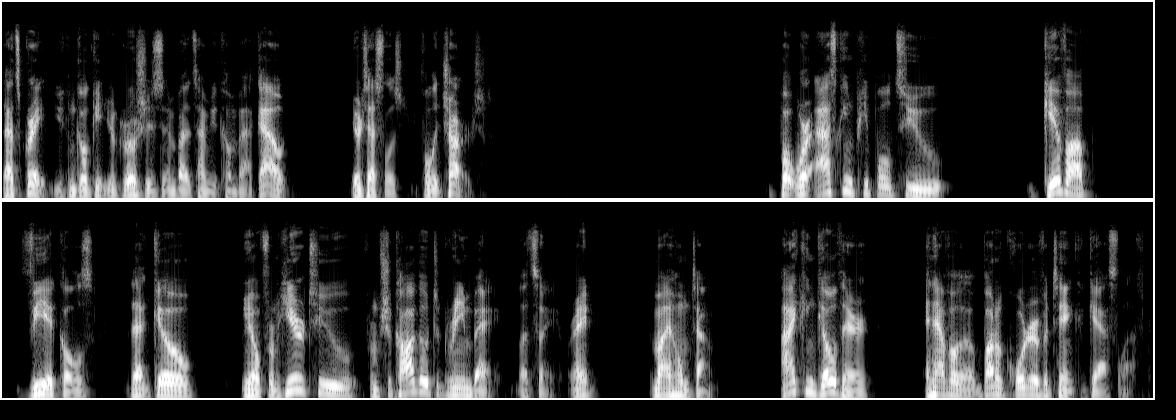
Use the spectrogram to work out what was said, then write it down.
that's great. You can go get your groceries, and by the time you come back out, your Tesla is fully charged. but we're asking people to give up vehicles that go, you know, from here to from Chicago to Green Bay, let's say, right? My hometown. I can go there and have a, about a quarter of a tank of gas left.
